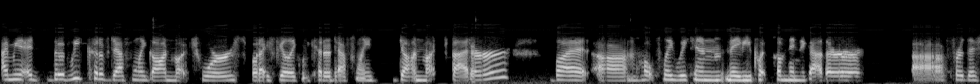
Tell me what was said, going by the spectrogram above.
I mean, it, the week could have definitely gone much worse, but I feel like we could have definitely done much better. But um, hopefully we can maybe put something together uh, for this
